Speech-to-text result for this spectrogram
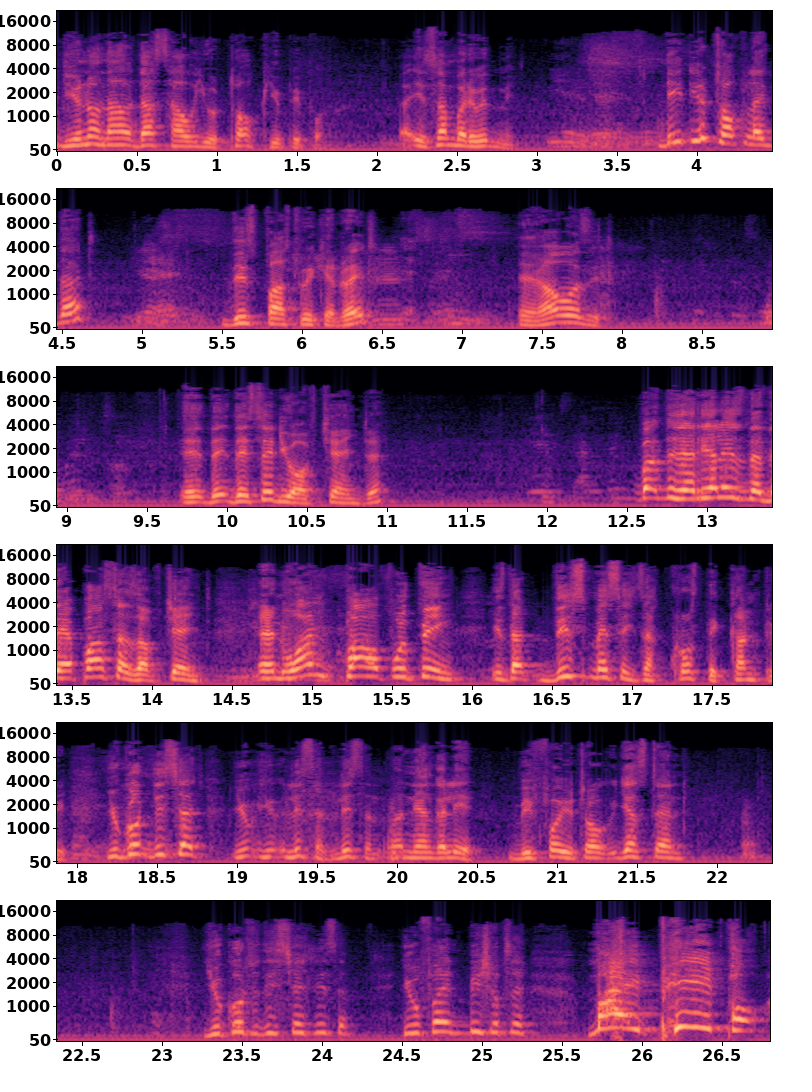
Do you know now that's how you talk, you people? Uh, Is somebody with me? Yes. Did you talk like that? Yes. This past weekend, right? Yeah, how was it? Eh, They, they said you have changed, eh? But they realize that their pastors have changed. And one powerful thing is that this message is across the country. You go to this church, you, you listen, listen, Niangalie, before you talk, just stand. You go to this church, listen, you find bishops say, My people!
